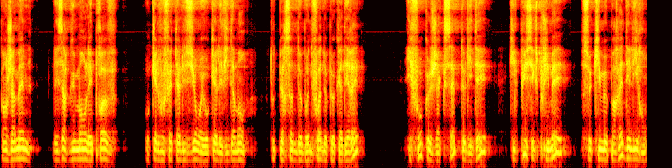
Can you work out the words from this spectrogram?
quand j'amène les arguments, les preuves auxquelles vous faites allusion et auxquelles évidemment toute personne de bonne foi ne peut qu'adhérer, il faut que j'accepte l'idée qu'il puisse exprimer ce qui me paraît délirant.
